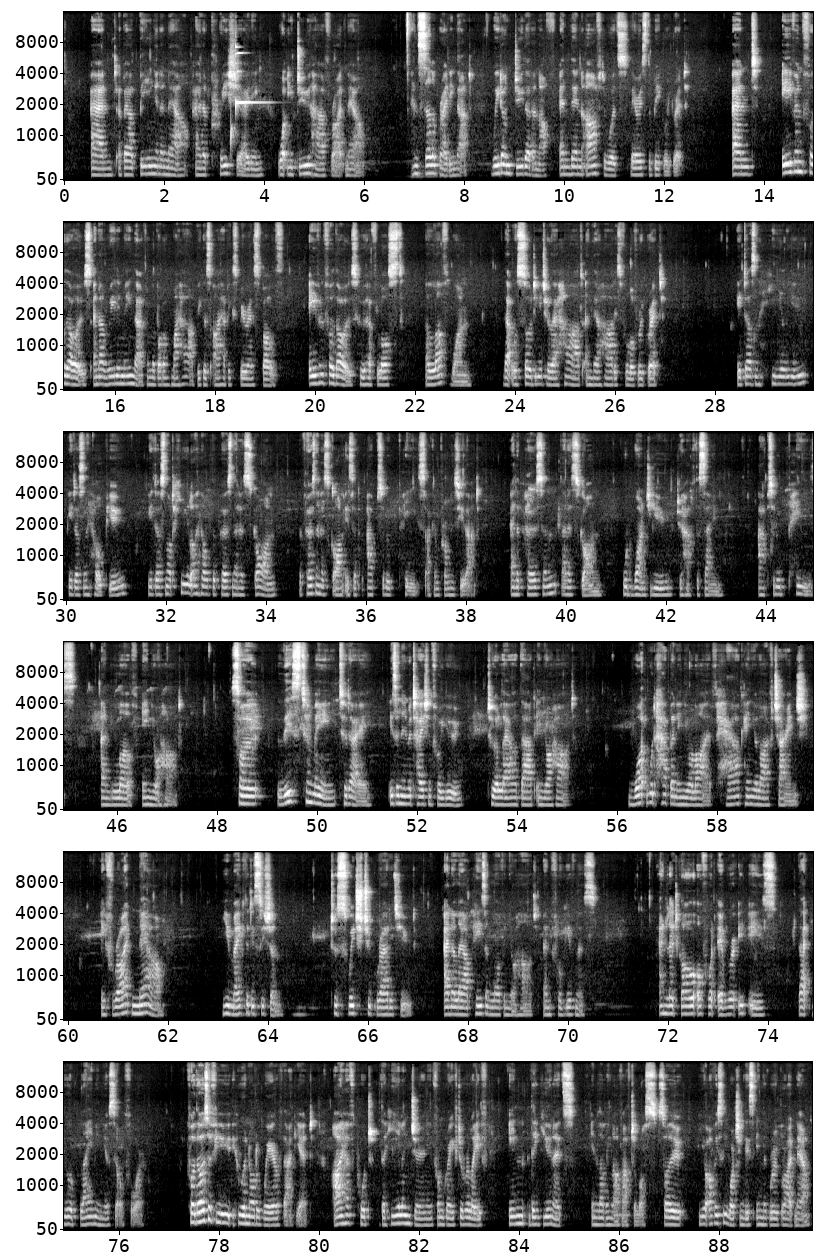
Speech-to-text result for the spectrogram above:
and about being in a now and appreciating what you do have right now and celebrating that. We don't do that enough and then afterwards there is the big regret. And even for those, and I really mean that from the bottom of my heart because I have experienced both, even for those who have lost a loved one that was so dear to their heart and their heart is full of regret, it doesn't heal you, it doesn't help you, it does not heal or help the person that has gone. The person that has gone is at absolute peace, I can promise you that and the person that has gone would want you to have the same absolute peace and love in your heart. So, this to me today is an invitation for you to allow that in your heart. What would happen in your life? How can your life change if right now you make the decision to switch to gratitude? And allow peace and love in your heart and forgiveness. And let go of whatever it is that you're blaming yourself for. For those of you who are not aware of that yet, I have put the healing journey from grief to relief in the units in Loving Life After Loss. So you're obviously watching this in the group right now.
